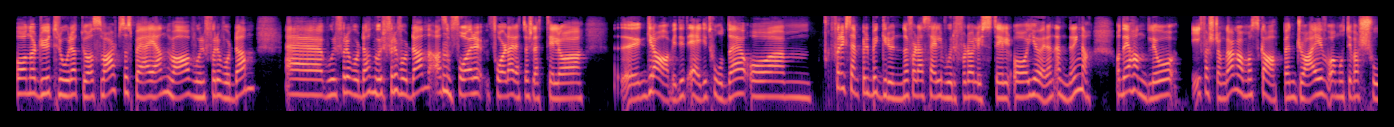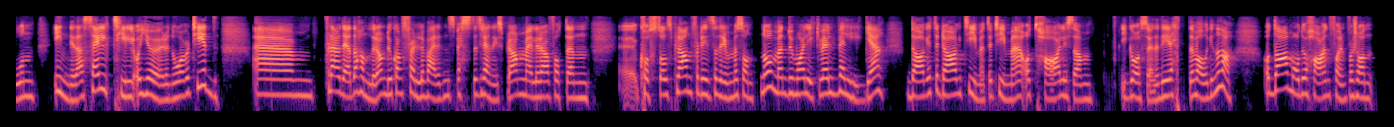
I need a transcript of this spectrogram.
Og når du tror at du har svart, så spør jeg igjen hva, hvorfor og hvordan. Eh, hvorfor og hvordan, hvorfor og hvordan. Altså mm. får, får deg rett og slett til å eh, grave i ditt eget hode og um, f.eks. begrunne for deg selv hvorfor du har lyst til å gjøre en endring. Da. Og det handler jo i første omgang om å skape en drive og motivasjon inni deg selv til å gjøre noe over tid. Um, for det er jo det det handler om. Du kan følge verdens beste treningsprogram eller ha fått en uh, kostholdsplan for de som driver med sånt noe, men du må allikevel velge dag etter dag, time etter time, og ta liksom i gåseøyne de rette valgene. Da. Og da må du ha en form for sånn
